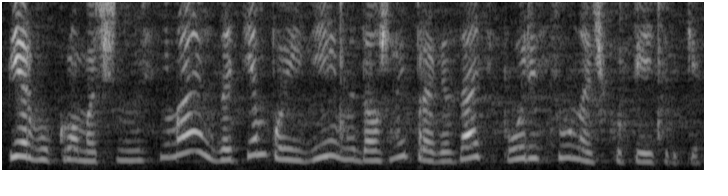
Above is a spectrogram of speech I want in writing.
Первую кромочную снимаем, затем, по идее, мы должны провязать по рисунку петельки.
